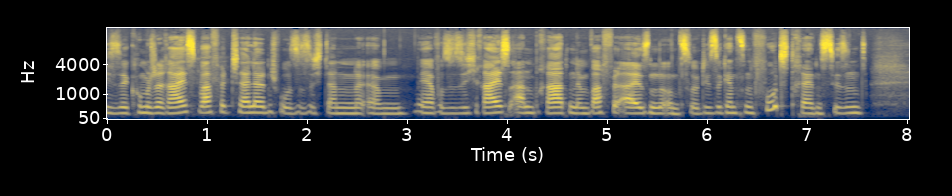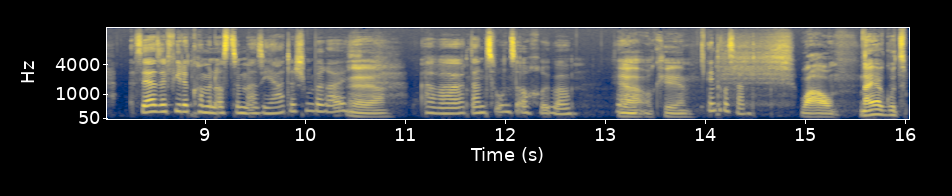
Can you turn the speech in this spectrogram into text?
diese komische Reiswaffel Challenge, wo sie sich dann, ähm, ja, wo sie sich Reis anbraten im Waffeleisen und so. Diese ganzen Food Trends, die sind sehr, sehr viele kommen aus dem asiatischen Bereich. Ja, ja. Aber dann zu uns auch rüber. Ja, ja okay. Interessant. Wow. Naja, gut.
